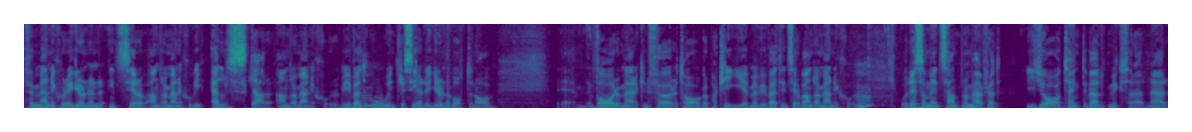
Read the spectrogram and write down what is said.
för människor är i grunden intresserade av andra människor. Vi älskar andra människor. Vi är väldigt mm. ointresserade i grund och botten av varumärken, företag och partier. Men vi är väldigt intresserade av andra människor. Mm. Och det som är intressant med de här, för att jag tänkte väldigt mycket sådär när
